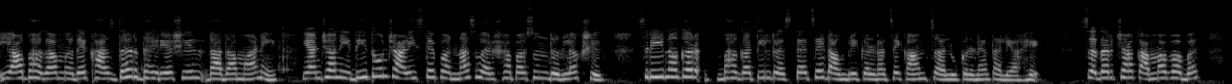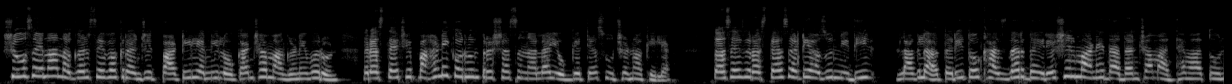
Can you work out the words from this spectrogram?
या भागामध्ये खासदार धैर्यशील दादा माने यांच्या निधीतून चाळीस ते पन्नास वर्षापासून दुर्लक्षित श्रीनगर भागातील रस्त्याचे डांबरीकरणाचे काम चालू करण्यात आले आहे. सदरच्या कामाबाबत शिवसेना नगरसेवक रणजित पाटील यांनी लोकांच्या मागणीवरून रस्त्याची पाहणी करून प्रशासनाला योग्य त्या सूचना केल्या. तसेच रस्त्यासाठी अजून निधी लागला तरी तो खासदार धैर्यशील माने दादांच्या माध्यमातून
